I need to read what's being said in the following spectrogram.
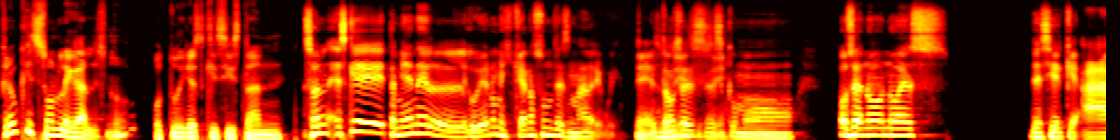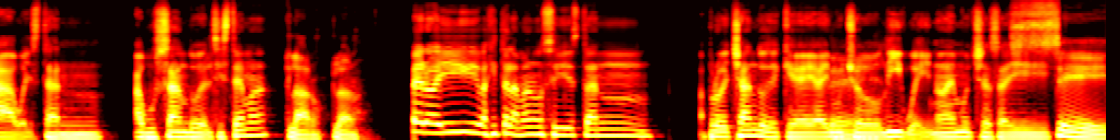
creo que son legales, ¿no? O tú dirías que sí están... Son, es que también el gobierno mexicano es un desmadre, güey. Entonces sí, es sí. como. O sea, no, no es decir que, ah, güey, están abusando del sistema. Claro, claro. Pero ahí, bajita la mano, sí están aprovechando de que hay Sí. mucho leeway, ¿no? Hay muchas ahí. Sí,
